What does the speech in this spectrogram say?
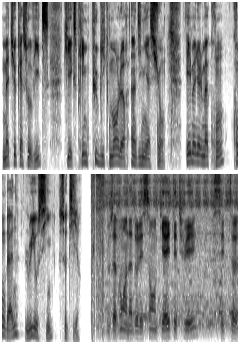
Mathieu Kassovitz qui expriment publiquement leur indignation. Emmanuel Macron condamne lui aussi ce tir. Nous avons un adolescent qui a été tué c'est euh,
